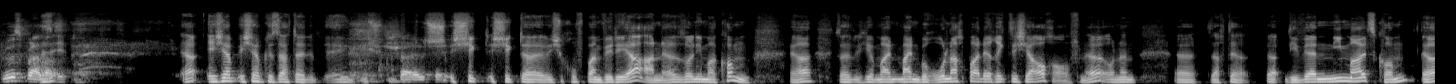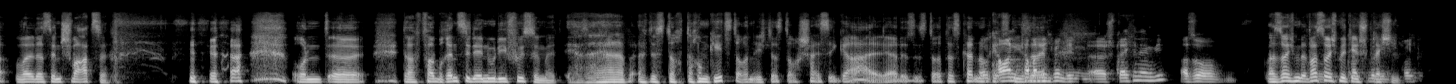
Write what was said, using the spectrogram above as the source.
Blues Brothers. Also, ja, ich habe ich hab gesagt, ey, ich, schick, ich, schick da, ich rufe beim WDR an, ja, sollen die mal kommen. Ja, hier mein, mein Büronachbar, der regt sich ja auch auf, ne? Und dann äh, sagt er, ja, die werden niemals kommen, ja, weil das sind Schwarze. ja, und äh, da verbrennst du dir nur die Füße mit. Ja, ja, das ist doch, darum geht's doch nicht. Das ist doch scheißegal. Ja, das ist doch, das kann doch. Kann man, kann man nicht mit denen äh, sprechen irgendwie? Also was soll ich, was soll ich mit denen sprechen? Mit denen sprechen?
